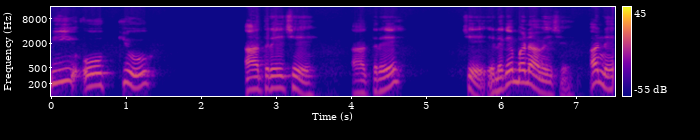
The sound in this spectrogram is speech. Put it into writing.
પી ઓ ક્યુ આતરે છે. આતરે છે, એટલે કે બનાવે છે. અને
